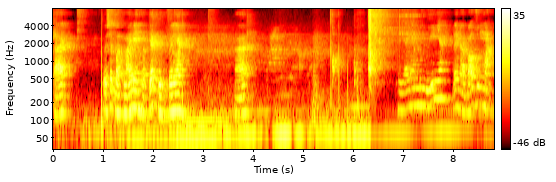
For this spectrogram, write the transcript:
đấy tôi sẽ bật máy lên và test thử cho anh em. Đấy thì anh em lưu ý nhé đây là báo dung mặt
